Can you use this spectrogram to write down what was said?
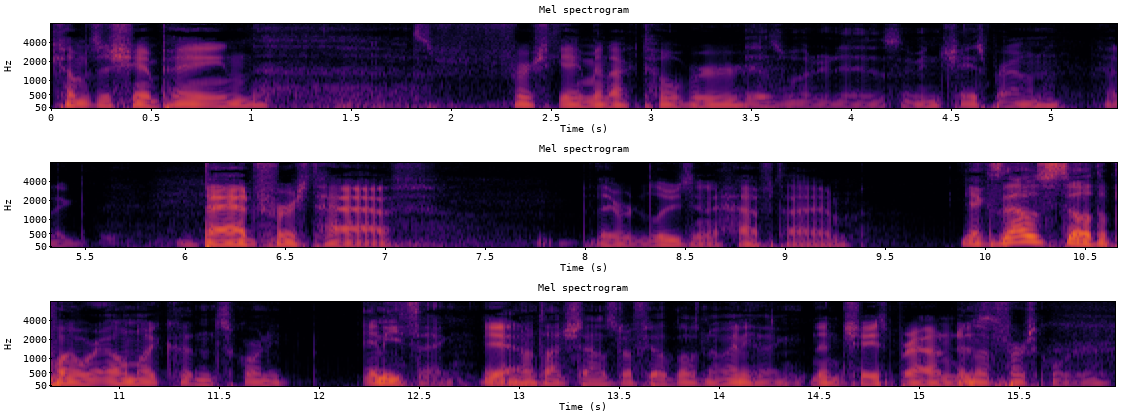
comes to Champaign. First game in October. Is what it is. I mean, Chase Brown had a Bad first half. They were losing at halftime. yeah, because that was still at the point where Illinois couldn't score any anything. Yeah. no touchdowns, no field goals, no anything Then Chase Brown in the just first quarter.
